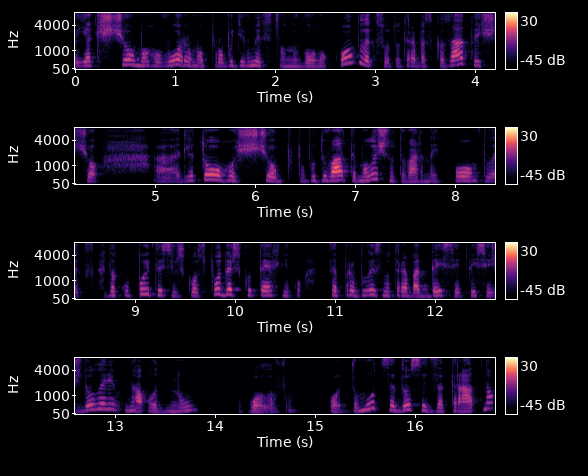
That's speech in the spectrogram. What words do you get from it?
Якщо ми говоримо про будівництво нового комплексу, то треба сказати, що е, для того, щоб побудувати молочно-товарний комплекс, закупити сільськогосподарську техніку, це приблизно треба 10 тисяч доларів на одну голову. От, тому це досить затратно.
